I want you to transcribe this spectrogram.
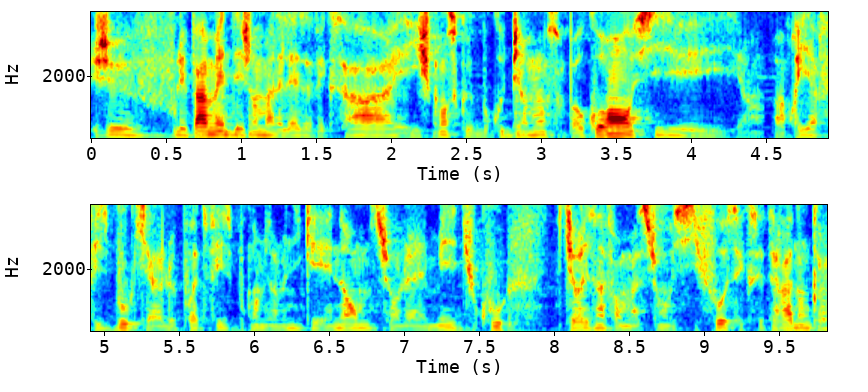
Je voulais pas mettre des gens mal à l'aise avec ça, et je pense que beaucoup de Birmans sont pas au courant aussi. Et après, il y a Facebook, il y a le poids de Facebook en Birmanie qui est énorme, sur mais du coup, qui ont les informations aussi fausses, etc. Donc, euh,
